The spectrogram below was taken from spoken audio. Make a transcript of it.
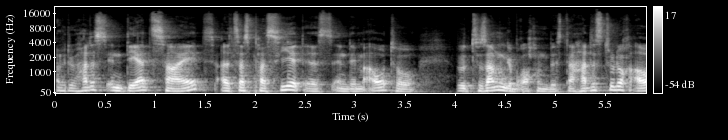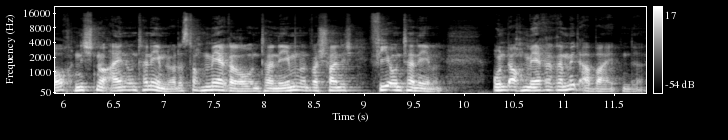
Aber du hattest in der Zeit, als das passiert ist, in dem Auto, du zusammengebrochen bist, da hattest du doch auch nicht nur ein Unternehmen, du hattest doch mehrere Unternehmen und wahrscheinlich vier Unternehmen und auch mehrere Mitarbeitende.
